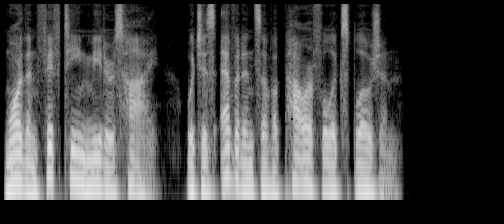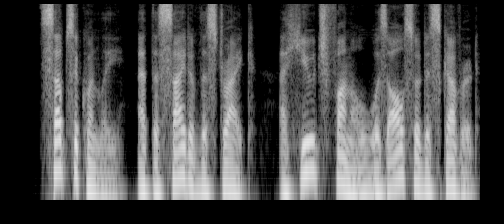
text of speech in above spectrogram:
more than 15 meters high, which is evidence of a powerful explosion. Subsequently, at the site of the strike, a huge funnel was also discovered,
